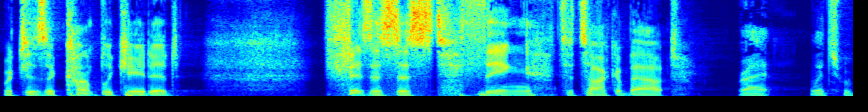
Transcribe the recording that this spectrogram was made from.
which is a complicated physicist thing to talk about. Right, which we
